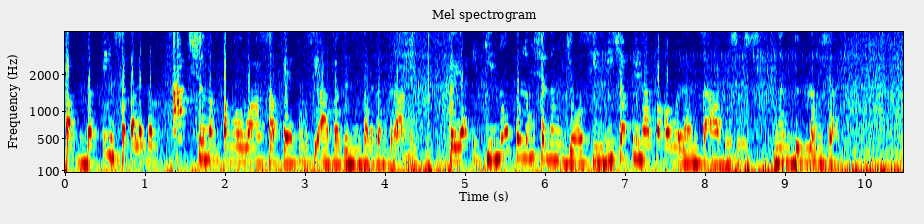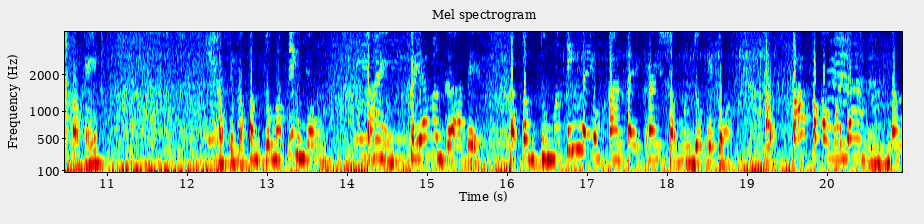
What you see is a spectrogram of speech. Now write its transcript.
pagdating sa talagang action ng pangawasak, etong si Abaddon yung talagang grabe. Kaya ikinukulong siya ng Diyos, hindi siya pinapakawalan sa abusus. Nandun lang siya. Okay? Kasi kapag dumating yung time, kaya nga grabe, kapag dumating na yung Antichrist sa mundong ito at papakawalan ng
